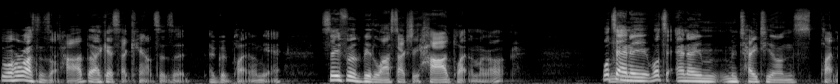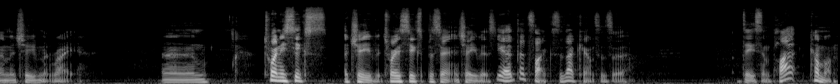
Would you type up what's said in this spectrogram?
Well, Horizon's not hard, but I guess that counts as a, a good platinum. Yeah, Sifu would be the last actually hard platinum I got. What's Anno What's Anno Mutationem's platinum achievement rate? Um, twenty six achieve it. twenty six percent achievers. Yeah, that's like so that counts as a decent plat. Come on,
